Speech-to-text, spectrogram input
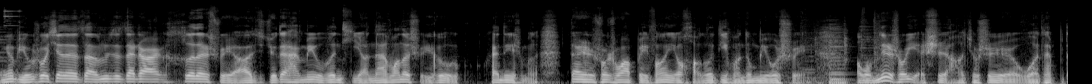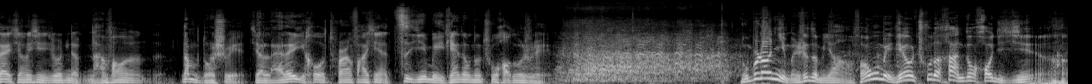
你看，比如说现在咱们就在这儿喝的水啊，就觉得还没有问题啊。南方的水就快那什么了，但是说实话，北方有好多地方都没有水。我们那时候也是啊，就是我才不太相信，就是南方那么多水，就来了以后，突然发现自己每天都能出好多水。我不知道你们是怎么样，反正我每天要出的汗都好几斤啊。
